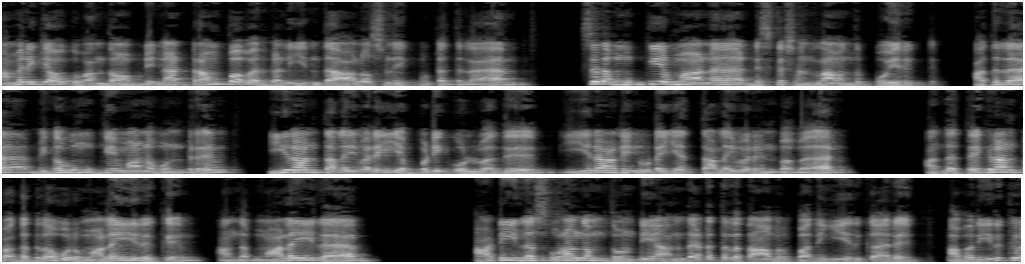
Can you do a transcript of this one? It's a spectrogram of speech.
அமெரிக்காவுக்கு வந்தோம் அப்படின்னா ட்ரம்ப் அவர்கள் இந்த ஆலோசனை கூட்டத்துல சில முக்கியமான டிஸ்கஷன்லாம் வந்து போயிருக்கு. அதுல மிகவும் முக்கியமான ஒன்று ஈரான் தலைவரை எப்படி கொள்வது ஈரானினுடைய தலைவர் என்பவர் அந்த தெஹ்ரான் பக்கத்துல ஒரு மலை இருக்கு. அந்த மலையில அடியில சுரங்கம் தோண்டி அந்த இடத்துல தான் அவர் பதுங்கி இருக்காரு. அவர் இருக்கிற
